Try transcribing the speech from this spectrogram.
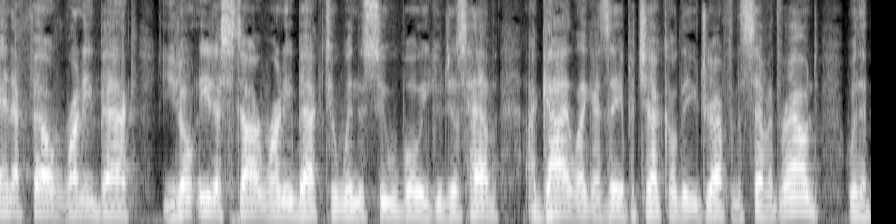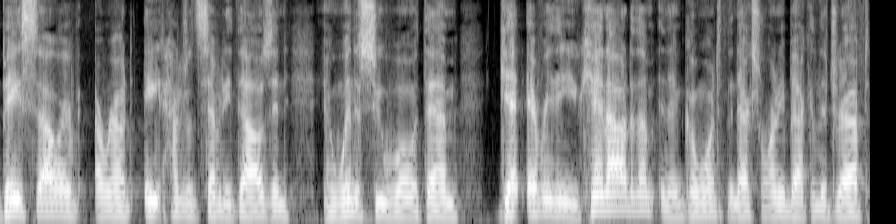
NFL running back. You don't need a star running back to win the Super Bowl. You can just have a guy like Isaiah Pacheco that you draft in the seventh round with a base salary of around 870000 and win the Super Bowl with them. Get everything you can out of them and then go on to the next running back in the draft.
